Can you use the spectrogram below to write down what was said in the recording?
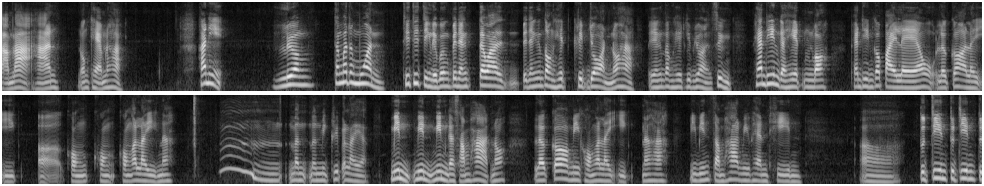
ตามล่าหาน้องแขมนะคะฮะนี่เรื่องทั้งหมดทั้งมวล ที่ที่จริงในเบิ่งเป็นยังแต่ว่าเป็นยังต้องเฮ็ดคลิปย้อนเนาะค่ะ เป็นยังต้องเฮ็ดคลิปย้อน ซึ่งแพนทีนกับเฮ็ดมันบ่แพนทีนก็ไปแล้ว แล้วก็อะไรอีก เอ่อของของของอะไรอีกนะมันมันมีคลิปอะไรอะ มินมินมินกับสัมภาษณ์เนาะแล้วก็มีของอะไรอีกนะคะ มีมินสัมภาษณ์มีแพนทีนเอ่อตุจีนตุจีนตุ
